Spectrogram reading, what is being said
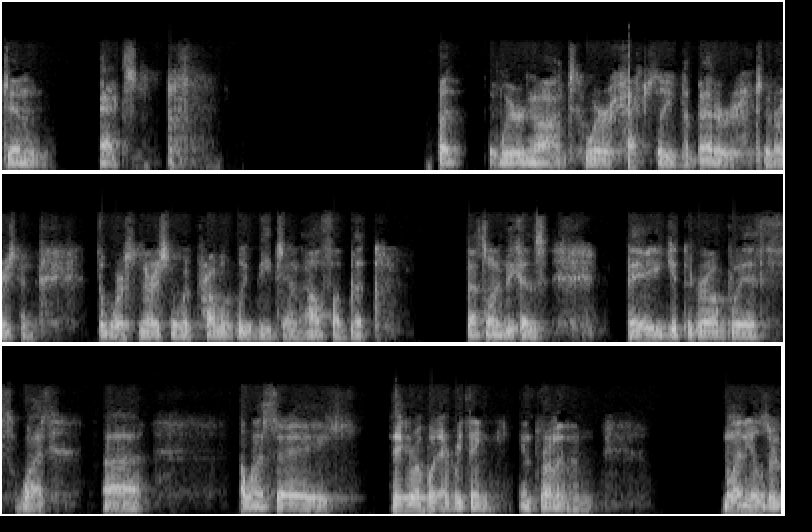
Gen X. We're not. We're actually the better generation. The worst generation would probably be Gen Alpha, but that's only because they get to grow up with what? Uh, I want to say they grew up with everything in front of them. Millennials are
